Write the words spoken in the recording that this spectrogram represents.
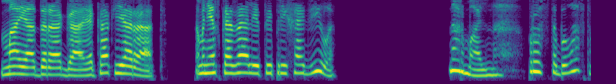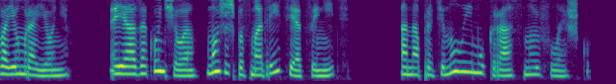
«Моя дорогая, как я рад! Мне сказали, ты приходила. «Нормально, просто была в твоем районе. Я закончила, можешь посмотреть и оценить». Она протянула ему красную флешку.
